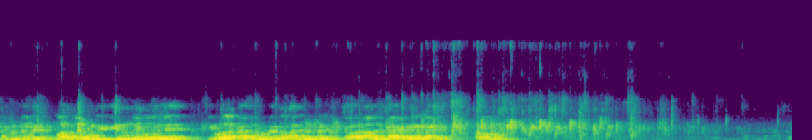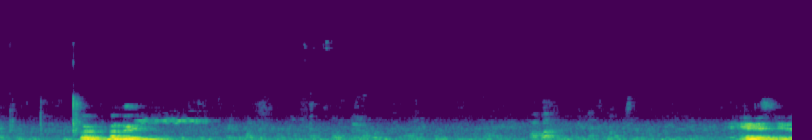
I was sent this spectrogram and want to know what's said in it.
கஷ்டப்பட்டு மருத்துவமனையில் இருந்த போது இவ்வளவு கஷ்டப்பட்டு நம்ம மதிப்பெண் பெற்றிருக்கிறார் அதற்காகவே நன்றி. இந்த இந்த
